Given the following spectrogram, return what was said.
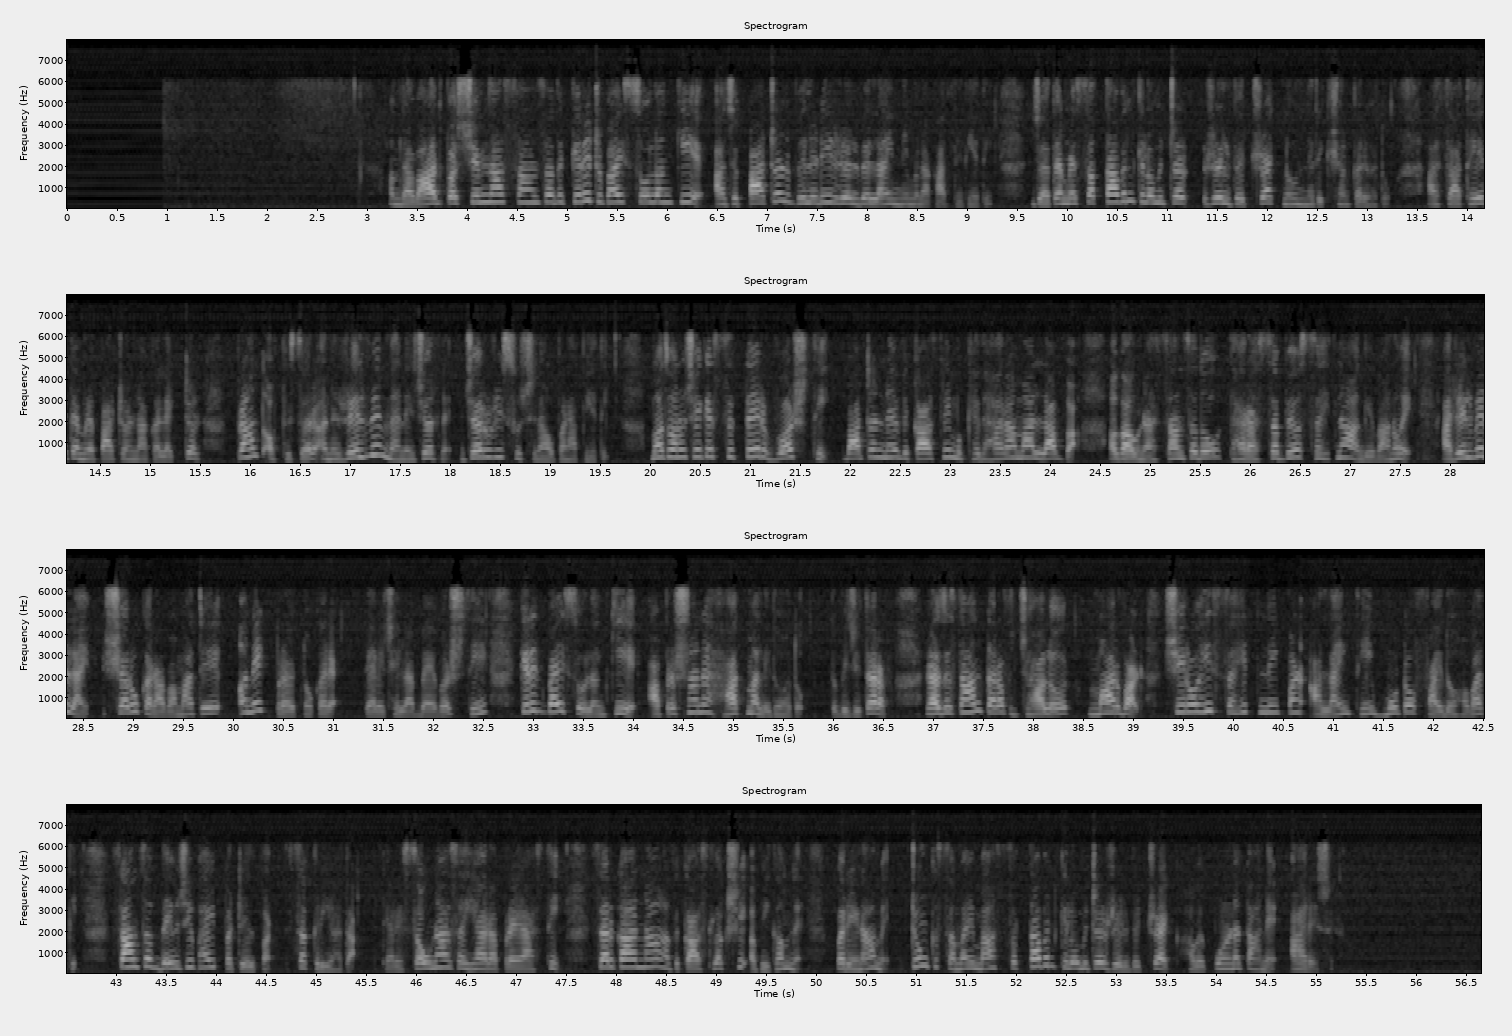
અમદાવાદ પશ્ચિમના સાંસદ કિરીટભાઈ સોલંકીએ આજે પાટણ ભીલડી રેલવે લાઇનની મુલાકાત લીધી હતી, જ્યાં તેમણે સત્તાવન કિલોમીટર રેલવે ટ્રેકનું નિરીક્ષણ કર્યું હતું. આ સાથે તેમણે પાટણના કલેક્ટર, પ્રાંત ઓફિસર અને રેલવે મેનેજરને જરૂરી સૂચનાઓ પણ આપી હતી. મહત્વનું છે કે સિત્તેર વર્ષથી પાટણને વિકાસની મુખ્યધારામાં લાવવા અગાઉના સાંસદો, ધારાસભ્યો સહિતના આગેવાનોએ આ રેલવે લાઇન શરૂ કરાવવા માટે અનેક પ્રયત્નો કર્યા. ત્યારે છેલ્લા બે વર્ષથી કિરીટભાઈ સોલંકીએ આ પ્રશ્નને હાથમાં લીધો હતો. તો બીજી તરફ, રાજસ્થાન તરફ ઝાલોર, મારવાડ, શિરોહી સહિતની પણ આ લાઇનથી મોટો ફાયદો હોવાથી સાંસદ દેવજીભાઈ પટેલ પણ સક્રિય હતા. ત્યારે સૌના સહિયારા પ્રયાસથી સરકારના વિકાસલક્ષી અભિગમને પરિણામે ટૂંક સમયમાં સત્તાવન કિલોમીટર રેલવે ટ્રેક હવે પૂર્ણતાને આરે છે.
